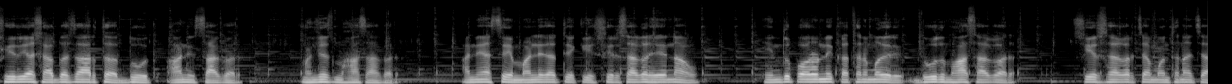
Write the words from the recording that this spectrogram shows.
क्षीर या शब्दाचा अर्थ दूध आणि सागर म्हणजेच महासागर. आणि असे मानले जाते की क्षीरसागर हे नाव हिंदू पौराणिक कथांमधील दूध महासागर क्षीरसागरच्या मंथनाच्या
